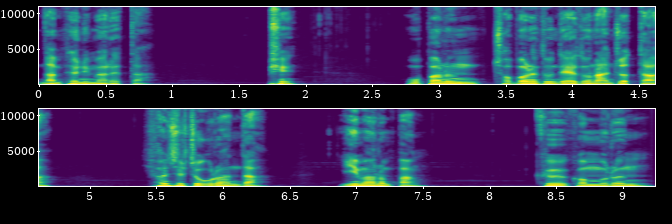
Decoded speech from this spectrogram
남편이 말했다. 핀, 오빠는 저번에도 내 돈 안 줬다. 현실적으로 한다. 2만원 빵. 그 건물은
